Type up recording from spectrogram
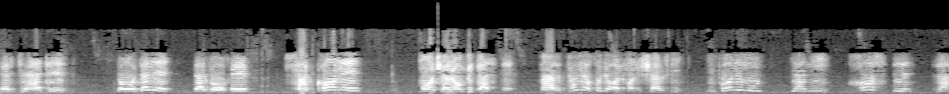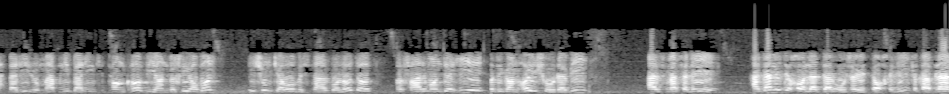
در جهت دادن در واقع سکان ماجرا به دست مردم خود آلمان شرقی. ایفا نمود یعنی خواست رهبری رو مبنی بر اینکه تانکها بیان به خیابان ایشون جواب سربالا داد و فرماندهی های شوروی از مسئله عدم دخالت در اوضاع داخلی که قبلا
